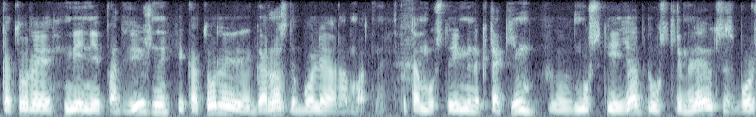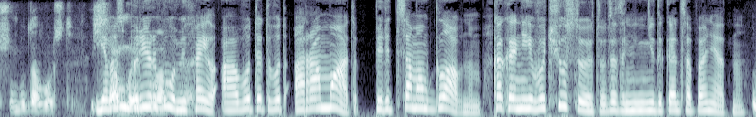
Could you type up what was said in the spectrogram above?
которые менее подвижны и которые гораздо более ароматны. Потому что именно к таким э, мужские ядра устремляются с большим удовольствием. И Я вас прерву, главное... Михаил, а вот это вот аромат перед самым главным, как они его чувствуют, вот это не до конца понятно. Э,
